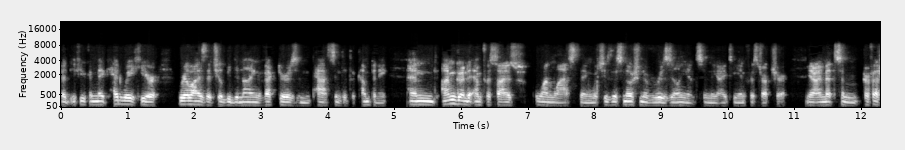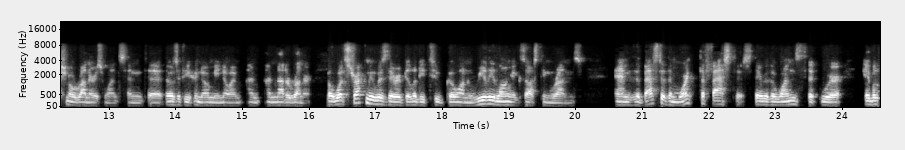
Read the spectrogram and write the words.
but if you can make headway here, realize that you'll be denying vectors and paths into the company And I'm going to emphasize one last thing, which is this notion of resilience in the IT infrastructure. You know, I met some professional runners once, and uh, those of you who know me know I'm, I'm, I'm not a runner. But what struck me was their ability to go on really long, exhausting runs. And the best of them weren't the fastest, they were the ones that were able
